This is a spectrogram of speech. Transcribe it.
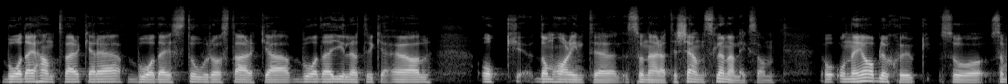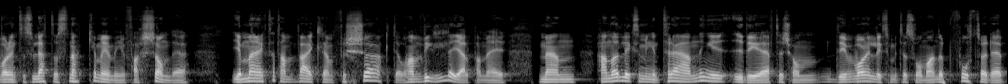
Båda är hantverkare, båda är stora och starka, båda gillar att dricka öl och de har inte så nära till känslorna liksom. Och, och, när jag blev sjuk så, så var det inte så lätt att snacka med min farsa om det. Jag märkte att han verkligen försökte och han ville hjälpa mig. Men han hade liksom ingen träning i, i det eftersom det var liksom inte så man uppfostrade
